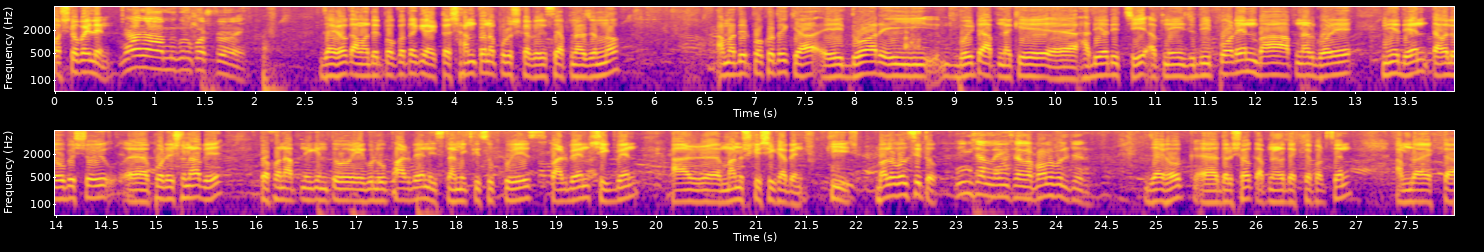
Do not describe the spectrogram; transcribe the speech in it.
কষ্ট পাইলেন? না না আমি কোনো কষ্ট নাই। যাই হোক আমাদের পক্ষ থেকে একটা সান্ত্বনা পুরস্কার রয়েছে আপনার জন্য। আমাদের পক্ষ থেকে এই দোয়ার এই বইটা আপনাকে হাদিয়া দিচ্ছি। আপনি যদি পড়েন বা আপনার ঘরে নিয়ে দেন তাহলে অবশ্যই পড়ে শোনাবে। তখন আপনি কিন্তু এগুলো পারবেন ইসলামিক কিছু কুইজ পারবেন শিখবেন আর মানুষকে শিখাবেন। কি ভালো বলছি তো? ইনশাল্লাহ ইনশাল্লাহ ভালো বলছেন। যাই হোক দর্শক আপনারা দেখতে পাচ্ছেন আমরা একটা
